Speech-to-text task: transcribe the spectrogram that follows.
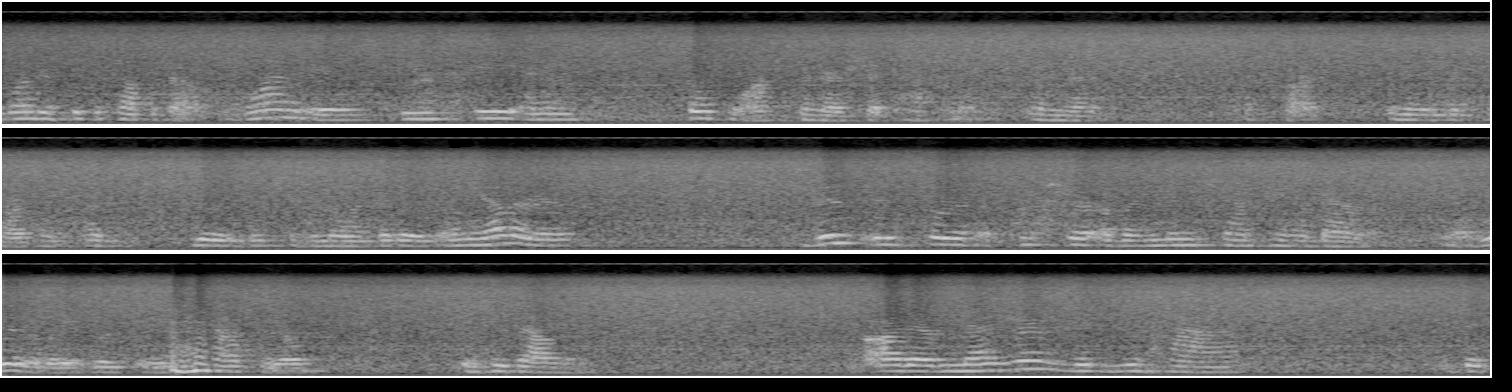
wonder if we could talk about. One is, do you see any social entrepreneurship happening in the park, in the research park? I'm really interested to know what that is. And the other is, this is sort of a picture of a new Champaign-Urbana. You know, literally, it was in Cowfield in 2000. Are there measures that you have that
